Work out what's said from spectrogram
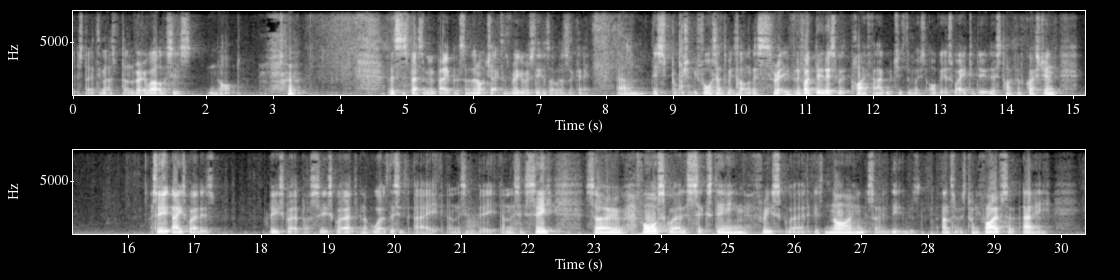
Just don't think that's done very well. This is not. this is specimen paper, so they're not checked as rigorously as others, okay? Um, this probably should be 4 centimetres long and this is 3. But if I do this with Pythag, which is the most obvious way to do this type of question, See, a squared is b squared plus c squared. In other words, this is a, and this is b, and this is c. So 4 squared is 16, 3 squared is 9, so the answer is 25. So a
